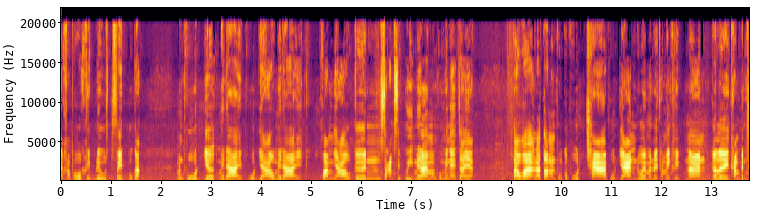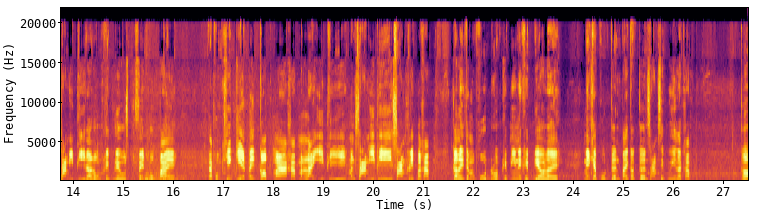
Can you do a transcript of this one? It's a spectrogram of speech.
นะครับ เพราะว่าคลิปรีว Facebook อะมันพูดเยอะไม่ได้ พูดยาวไม่ได้ ความยาวเกิน 30 วิไม่ได้มั้งผมไม่แน่ใจอะแต่ว่าแล้วตอนนั้นผมก็พูดช้าพูดยานด้วยมันเลยทำให้คลิปนาน ก็เลยทำเป็น 3 EP แล้วลงคลิปรีว Facebook ไป แต่ผมขี้เกียจไปก๊อปมาครับ มันหลาย EP มัน 3 EP 3 คลิปอะครับ ก็เลยจะมาพูดรวบคลิปนี้ในคลิปเดียวเลย เนี่ยแค่พูดเกินไปก็เกิน 30 วิแล้วครับ ก็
